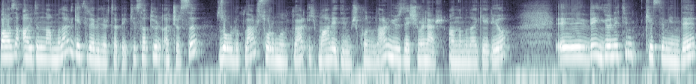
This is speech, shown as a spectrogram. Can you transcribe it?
bazı aydınlanmalar getirebilir tabii ki. Satürn açısı zorluklar, sorumluluklar, ihmal edilmiş konular, yüzleşmeler anlamına geliyor. Ee, ve yönetim kesiminde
